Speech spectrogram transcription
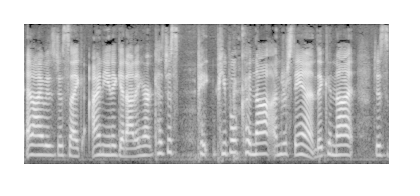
and I was just like, I need to get out of here because just pe- people could not understand. They could not just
